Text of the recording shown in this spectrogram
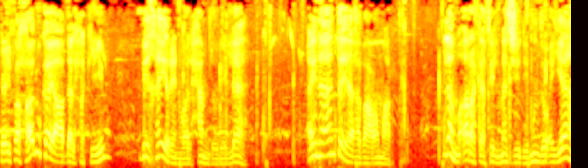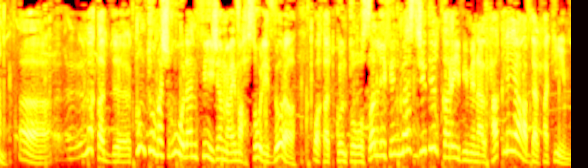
كيف حالك يا عبد الحكيم؟ بخير والحمد لله. أين أنت يا أبا عمر؟ لم أرك في المسجد منذ أيام آه لقد كنت مشغولا في جمع محصول الذرة وقد كنت أصلي في المسجد القريب من الحقل يا عبد الحكيم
